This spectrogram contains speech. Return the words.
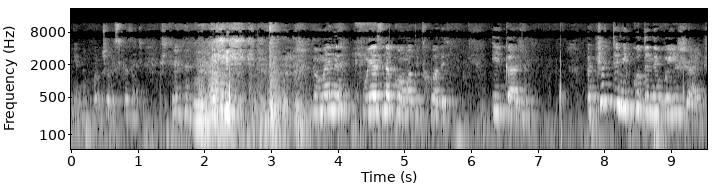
Ні, ну хочу розказати. До мене моя знакома підходить і каже, а чого ти нікуди не виїжджаєш?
